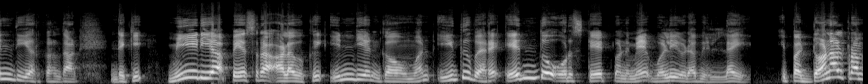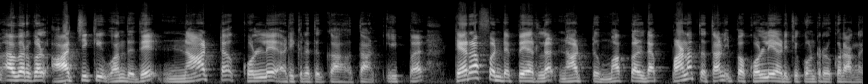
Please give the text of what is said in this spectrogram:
இந்தியர்கள் தான் இன்றைக்கி மீடியா பேசுகிற அளவுக்கு இந்தியன் கவர்மெண்ட் இதுவரை எந்த ஒரு ஸ்டேட்மெண்ட்டுமே வெளியிடவில்லை. இப்போ டொனால்ட் ட்ரம்ப் அவர்கள் ஆட்சிக்கு வந்ததே நாட்டை கொள்ளை அடிக்கிறதுக்காகத்தான். இப்போ டெரஃப் என்ற பேரில் நாட்டு மக்கள்கிட்ட பணத்தை தான் இப்போ கொள்ளை அடித்து கொண்டிருக்கிறாங்க.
